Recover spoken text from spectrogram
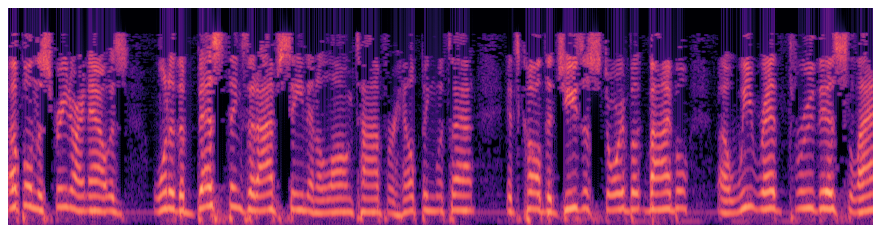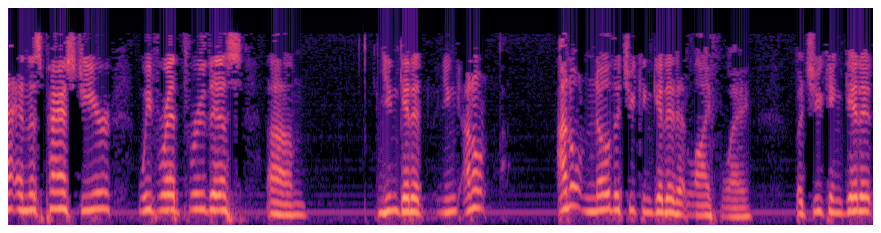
Up on the screen right now is one of the best things that I've seen in a long time for helping with that. It's called the Jesus Storybook Bible. Uh, we read through this la- in this past year. We've read through this. Um, you can get it. You can, I don't. I don't know that you can get it at Lifeway, but you can get it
